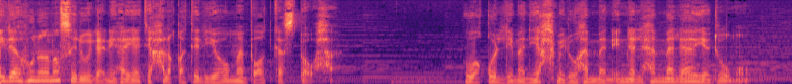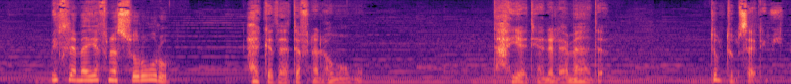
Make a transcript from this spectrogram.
إلى هنا نصل إلى نهاية حلقة اليوم من بودكاست بوحة. وقل لمن يحمل هما إن الهم لا يدوم. مثل ما يفنى السرور هكذا تفنى الهموم. تحياتي أنا العماد. دمتم سالمين.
